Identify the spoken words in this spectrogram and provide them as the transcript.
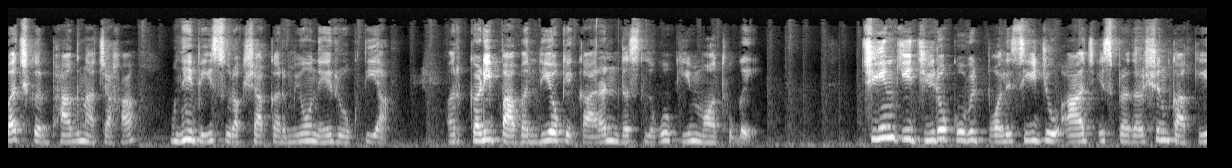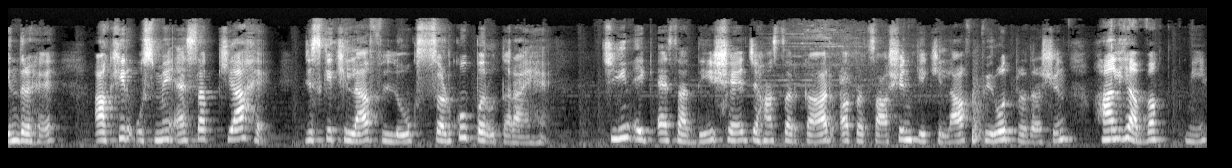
बचकर भागना चाहा उन्हें भी सुरक्षा कर्मियों ने रोक दिया और कड़ी पाबंदियों के कारण दस लोगों की मौत हो गई। चीन की ज़ीरो कोविड पॉलिसी जो आज इस प्रदर्शन का केंद्र है, आखिर उसमें ऐसा क्या है जिसके खिलाफ लोग सड़कों पर उतर आए हैं? चीन एक ऐसा देश है जहाँ सरकार और प्रशासन के खिलाफ विरोध प्रदर्शन हालिया वक्त में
